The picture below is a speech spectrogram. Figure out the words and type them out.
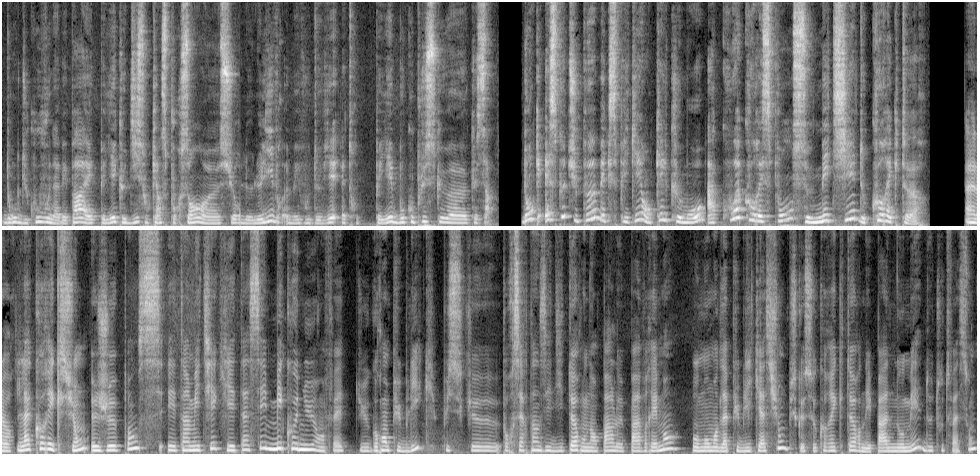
Donc du coup, vous n'avez pas à être payé que 10 ou 15% euh, sur le, livre, mais vous deviez être payé beaucoup plus que, euh, que ça. Donc, est-ce que tu peux m'expliquer en quelques mots à quoi correspond ce métier de correcteur? Alors, la correction, je pense, est un métier qui est assez méconnu en fait du grand public, puisque pour certains éditeurs, on n'en parle pas vraiment au moment de la publication, puisque ce correcteur n'est pas nommé de toute façon.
